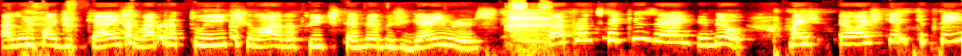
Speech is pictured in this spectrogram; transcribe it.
faz um podcast, vai pra Twitch lá, da Twitch TV dos gamers, vai pra onde você quiser, entendeu? Mas eu acho que, que tem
